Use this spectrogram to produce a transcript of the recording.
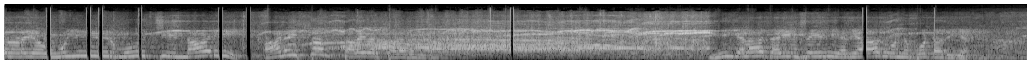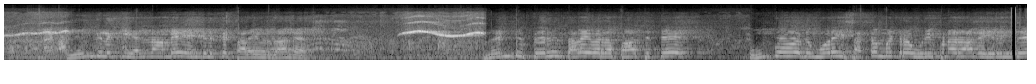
எங்களுடைய உயிர் மூச்சு நாடி அனைத்தும் தலைவர் தளபதி தான். நீங்களா தயவு செய்து எதையாவது ஒண்ணு போட்டாதீங்க. எங்களுக்கு எல்லாமே எங்களுக்கு தலைவர் தாங்க. ரெண்டு பெரும் தலைவரை பார்த்துட்டு ஒன்பது முறை சட்டமன்ற உறுப்பினராக இருந்து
